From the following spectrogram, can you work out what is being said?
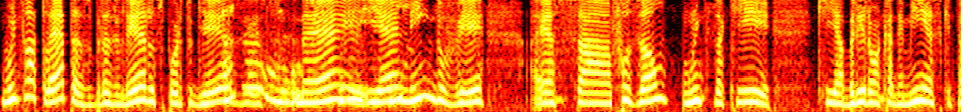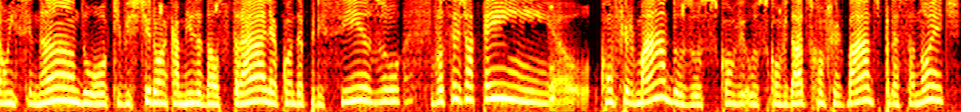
muitos atletas brasileiros, portugueses, ah, né? E, e é lindo ver essa fusão. Muitos aqui que abriram academias, que estão ensinando ou que vestiram a camisa da Austrália quando é preciso. Você já tem eh, confirmados os, os convidados confirmados para essa noite?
